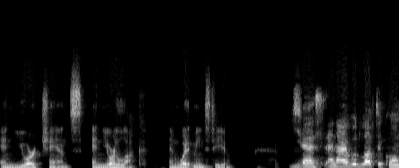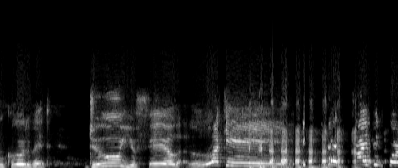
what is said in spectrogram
and your chance and your luck and what it means to you. yes, and I would love to conclude with Do you feel lucky? Type it for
